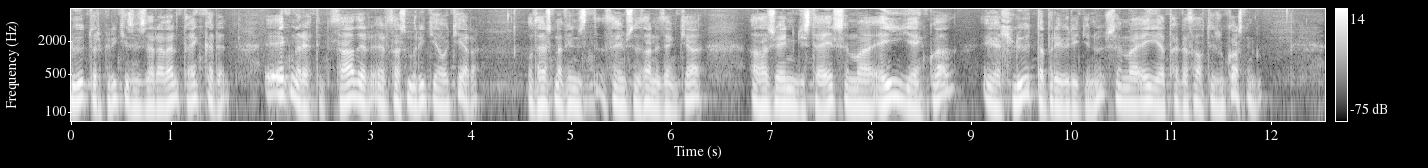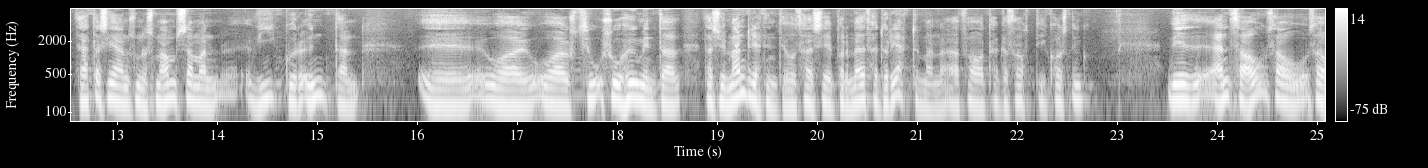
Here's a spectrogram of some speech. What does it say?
hlutverk ríkisins er að venda eignaréttin, það er, er það sem ríkið á að gera. Og þessna finnst þeim sem þannig þengja að það sé einungi steir sem að eigi einhvað, eiga hlutabrifi ríkinu sem að eigi að taka þátt í þessum kostningum. Þetta sé hann svona smámsaman víkur undan og, og svo hugmynd að það sé mannréttindi og það sé bara meðfættur réttur manna að fá að taka þátt í kostningum. Við ennþá þá, þá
